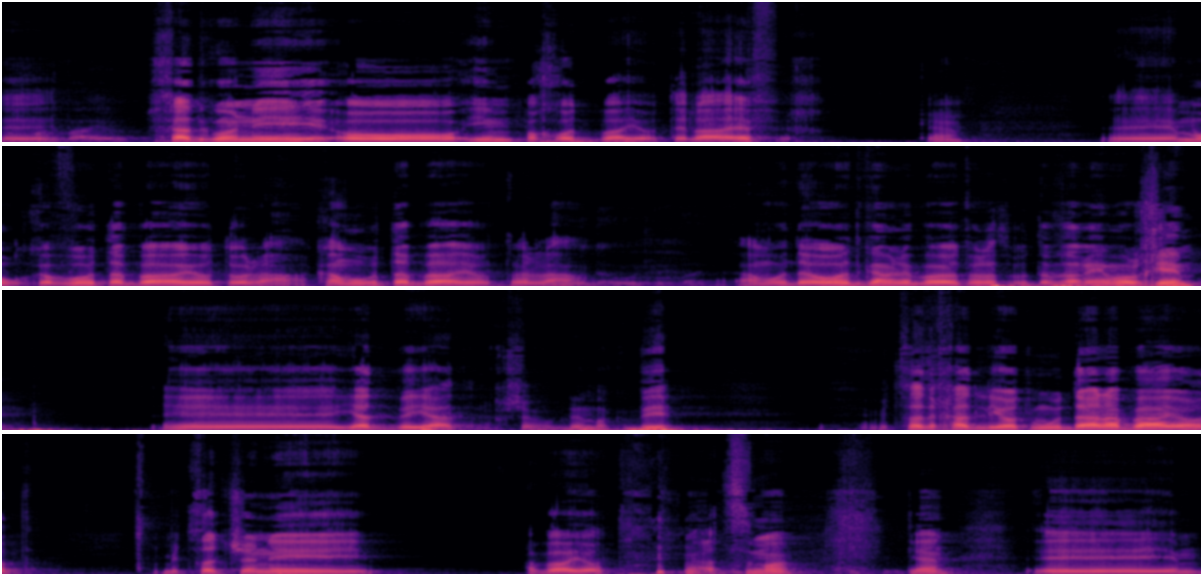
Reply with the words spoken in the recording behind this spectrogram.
אה, חד גוני או עם פחות בעיות, אלא ההפך, כן? מורכבות הבעיות עולה, כמות הבעיות עולה, המודעות גם לבעיות עולה, זאת אומרת הדברים הולכים יד ביד, אני חושב, במקביל. מצד אחד להיות מודע לבעיות, מצד שני הבעיות עצמן, כן? אמ,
